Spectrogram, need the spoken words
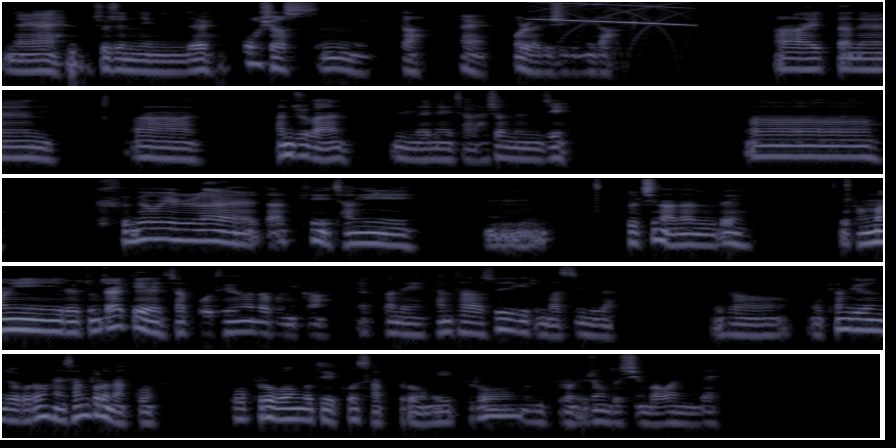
네, 주주님들 오셨습니까? 네, 올라주시기입니다. 아, 일단은, 아, 한 주간 내내 잘 하셨는지, 어, 금요일 날 딱히 장이, 음, 좋진 않았는데, 방망이를 좀 짧게 잡고 대응하다 보니까 약간의 단타 수익이 좀 났습니다. 그래서 뭐 평균적으로 한 3% 났고, 5% 먹은 것도 있고 4%, 2%, 2%이 정도씩 먹었는데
